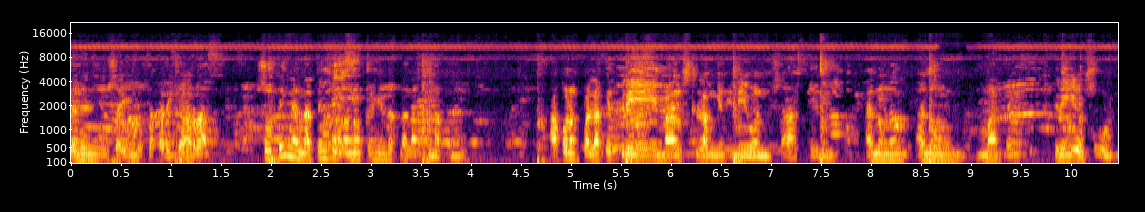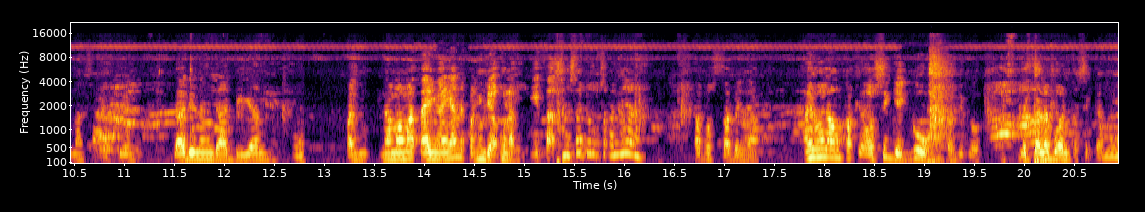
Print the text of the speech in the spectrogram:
Dalhin niyo sa inyo sa Karigara. So, tingnan natin kung anong kahinat na ng anak mo. Ako nagpalaki, 3 months lang yun iniwan mo sa akin. Anong, anong month na 3 years old na sa akin. Daddy ng daddy yan. Pag namamatay nga yan, pag hindi ako nakikita, sinasabi ko sa kanya. Tapos sabi niya, ay wala akong paki. O sige, go. Sabi ko, nagkalabuan kasi kami.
